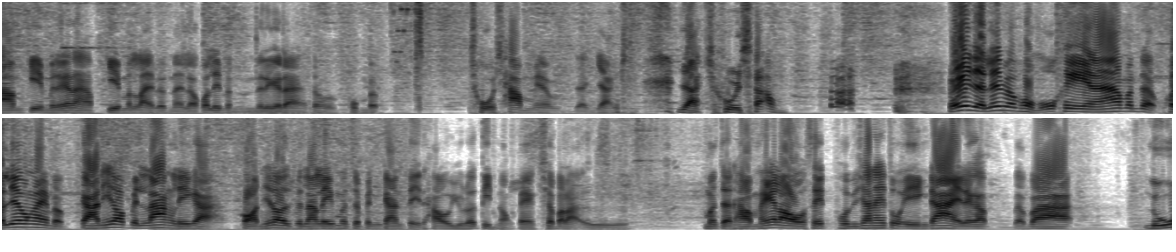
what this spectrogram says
ตามเกมไปเลยนะครับ เกมมันไหลแบบไหนเราก็เล่นแบบนั้นเลยก็ได้ แต่ผมแบบโชว์ช่ำไงอยากอยากอยากโชว์ช่ำ เฮ้ยแต่เล่นแบบผมโอเคนะ มันแบบเขาเรียกว่าไงแบบการที่เราเป็นร่างเล็กอะก่อนที่เราจะเป็นร่างเล็กมันจะเป็นการเตะเท้าอยู่แล้วติดหนอกแบ็กใช่ปะล่ะเออมันจะทำให้เราเซตโพซิชันให้ตัวเองได้แล้วครับแบบว่ารู้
